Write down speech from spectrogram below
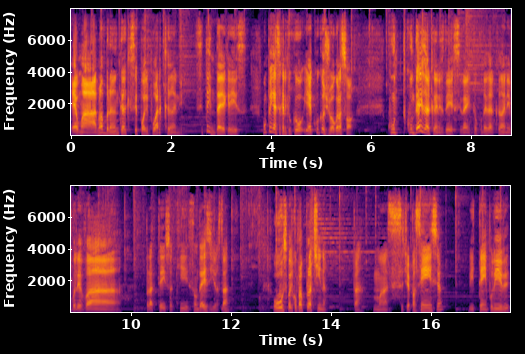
é uma arma branca que você pode pôr arcane. Você tem ideia que é isso? Vamos pegar esse arcane que eu, é que eu jogo, olha só. Com, com 10 arcanes desse, né? Então com 10 arcanes, vou levar pra ter isso aqui, são 10 dias, tá? Ou você pode comprar platina, tá? Mas se você tiver paciência e tempo livre,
